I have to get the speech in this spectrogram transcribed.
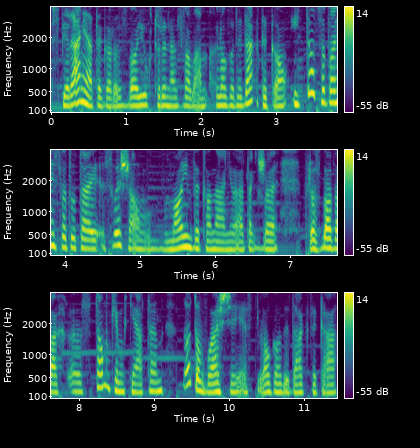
wspierania tego rozwoju, który nazwałam logodydaktyką. I to, co Państwo tutaj słyszą w moim wykonaniu, a także w rozmowach e, z Tomkiem Kniatem, no to właśnie jest logodydaktyka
